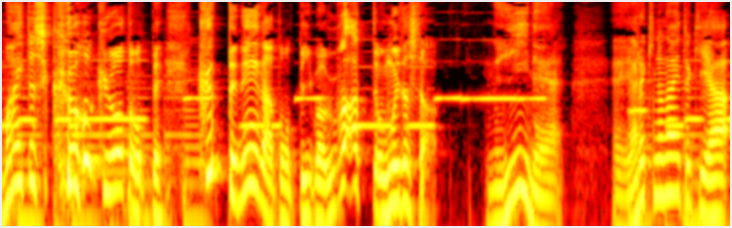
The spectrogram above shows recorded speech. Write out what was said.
毎年食おう食おうと思って食ってねえなと思って今うわって思い出した、ね、いいね。えやる気のない時や、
